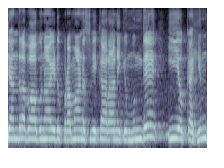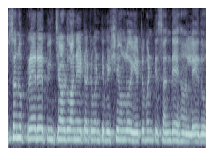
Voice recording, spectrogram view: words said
చంద్రబాబు నాయుడు ప్రమాణ స్వీకారానికి ముందే ఈ యొక్క హింసను ప్రేరేపించాడు అనేటటువంటి విషయంలో ఎటువంటి సందేహం లేదు.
